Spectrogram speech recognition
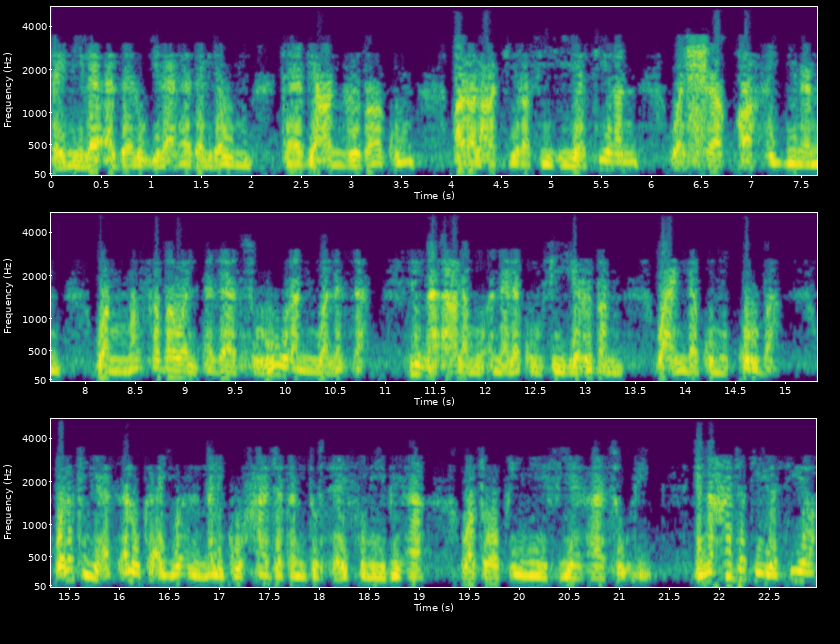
فإني لا أزال إلى هذا اليوم تابعا رضاكم أرى العسير فيه يسيرا والشاق هينا والنصب والأذى سرورا ولذة. لما أعلم أن لكم فيه رضا وعندكم قربة ولكني أسألك أيها الملك حاجة تسعفني بها وتعطيني فيها سؤلي. إن حاجتي يسيرة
